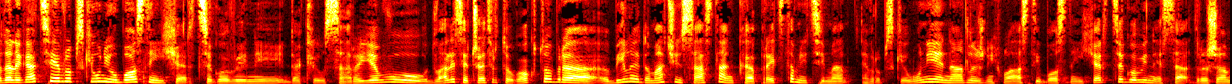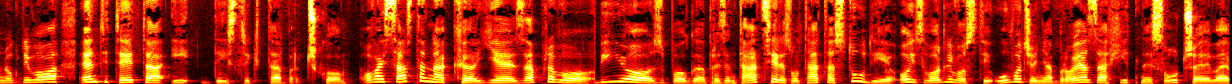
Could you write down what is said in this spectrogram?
Delegacija Evropske unije u Bosni i Hercegovini, dakle u Sarajevu, 24. oktobra bila je domaćin sastanka predstavnicima Evropske unije, nadležnih vlasti Bosne i Hercegovine sa državnog nivoa, entiteta i distrikta Brčko. Ovaj sastanak je zapravo bio zbog prezentacije rezultata studije o izvodljivosti uvođenja broja za hitne slučajeve,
